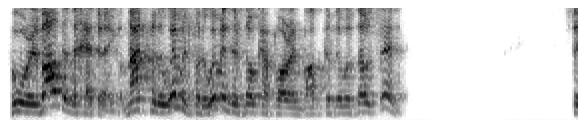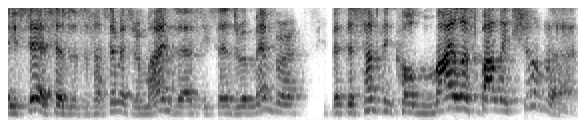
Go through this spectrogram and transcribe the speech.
who were involved in the Cheto Egel, not for the women. For the women, there's no kapara involved because there was no sin. So he says, says as reminds us, he says, remember that there's something called milas baletshuva.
